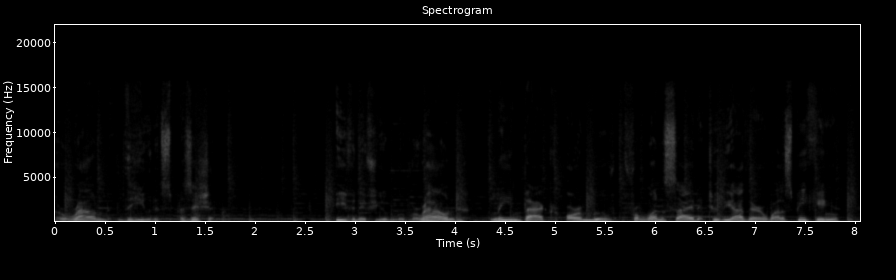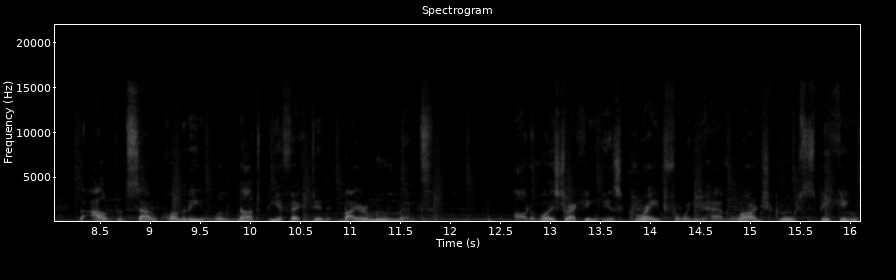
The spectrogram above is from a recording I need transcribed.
around the unit's position. Even if you move around, lean back or move from one side to the other while speaking, the output sound quality will not be affected by your movement. Auto voice tracking is great for when you have large groups speaking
